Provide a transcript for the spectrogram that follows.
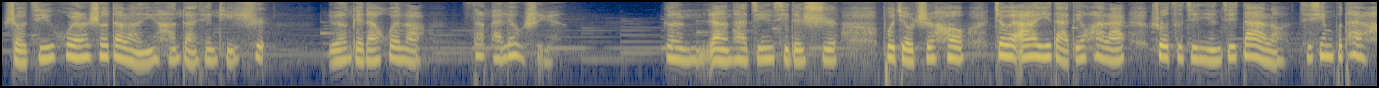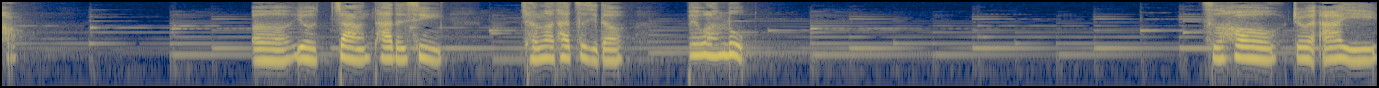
手机忽然收到了银行短信提示，有人给他汇了。三百六十元。更让他惊喜的是，不久之后，这位阿姨打电话来说自己年纪大了，记性不太好，呃，又让他的信成了他自己的备忘录。此后，这位阿姨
